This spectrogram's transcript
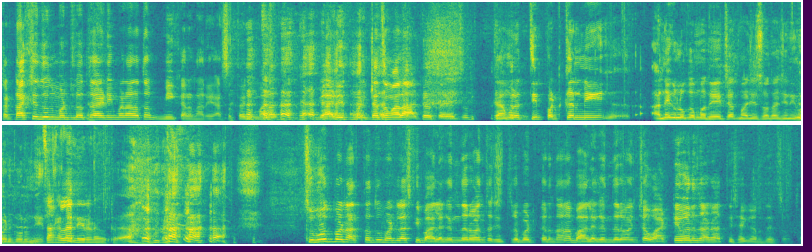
कटाक्ष देऊन म्हटलं होतं आणि म्हणाला तर मी करणार आहे. असं त्यांनी मला गाडीत म्हटल्याचं मला आठवतं यातून त्यामुळे ती पटकन मी अनेक लोक मध्ये याच्यात माझी स्वतःची निवड करून घेतली. चांगला निर्णय होता. सुबोध पण आता तू म्हटलास की बालगंधर्वांचा चित्रपट करताना बालगंधर्वांच्या वाटेवर जाणं अतिशय गरजेचं होतं.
